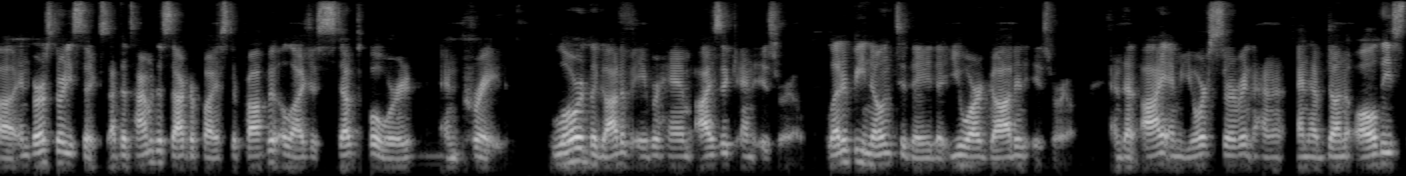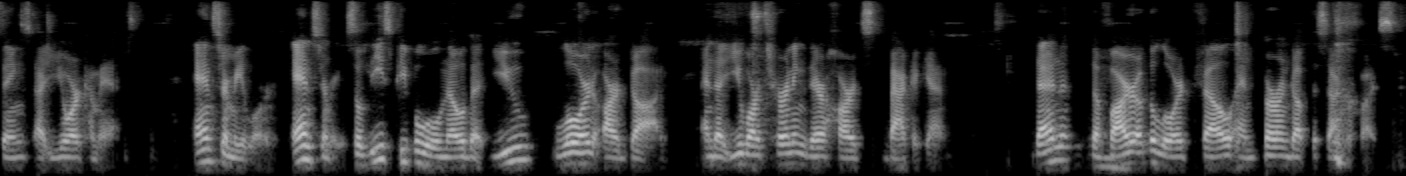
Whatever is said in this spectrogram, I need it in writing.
Uh, in verse 36, at the time of the sacrifice, the prophet Elijah stepped forward and prayed, Lord, the God of Abraham, Isaac, and Israel, let it be known today that you are God in Israel, and that I am your servant and have done all these things at your command. Answer me, Lord. Answer me. So these people will know that you, Lord, are God, and that you are turning their hearts back again. Then the mm. fire of the Lord fell and burned up the sacrifice,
